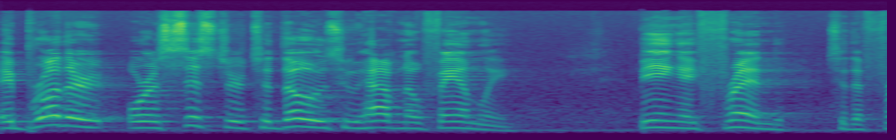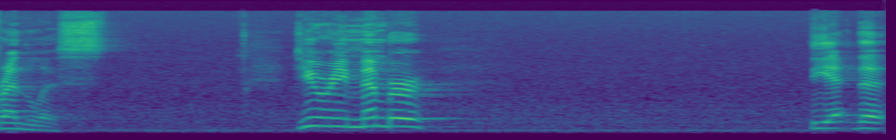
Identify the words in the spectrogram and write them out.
a brother or a sister to those who have no family, being a friend to the friendless. Do you remember the, the,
